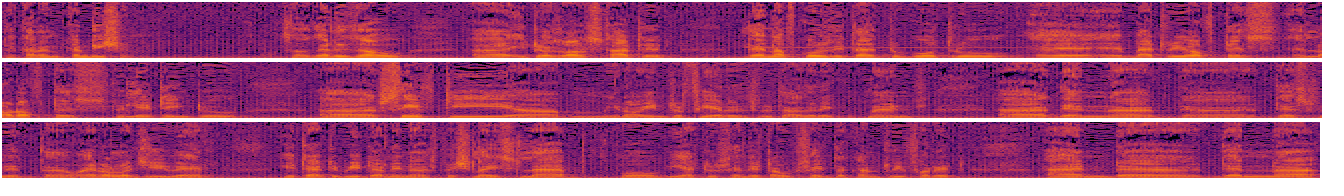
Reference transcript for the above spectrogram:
the current condition. So that is how uh, it was all started. Then, of course, it had to go through a, a battery of tests, a lot of tests relating to uh, safety, um, you know, interference with other equipment. Uh, then uh, uh, tests with uh, virology, where it had to be done in a specialized lab. We had to send it outside the country for it, and then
